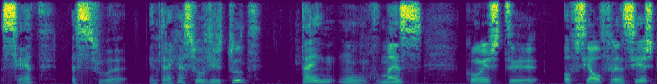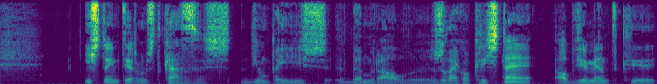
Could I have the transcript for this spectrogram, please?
cede a sua. entrega a sua virtude. Tem um romance com este oficial francês isto em termos de casas de um país da moral judaico-cristã, obviamente que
